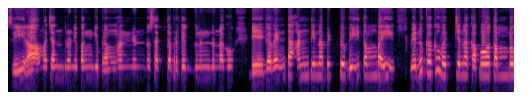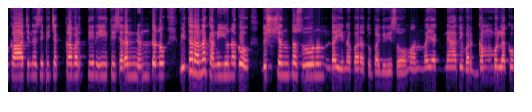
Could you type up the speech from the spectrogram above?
శ్రీరామచంద్రుని భంగి బ్రహ్మణ్యుండు సత్య ప్రతిజ్ఞుండునగు డేగ వెంట అంటిన బిట్టు బీతంబై వెనుకకు వచ్చిన కపోతంబు కాచిన శిబి చక్రవర్తి రీతి శరణ్యుండును వితరణ కనియునగు. దుష్యంత సూనుండైన భరతు పగిది సోమాన్వయ జ్ఞాతి వర్గంబులకు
